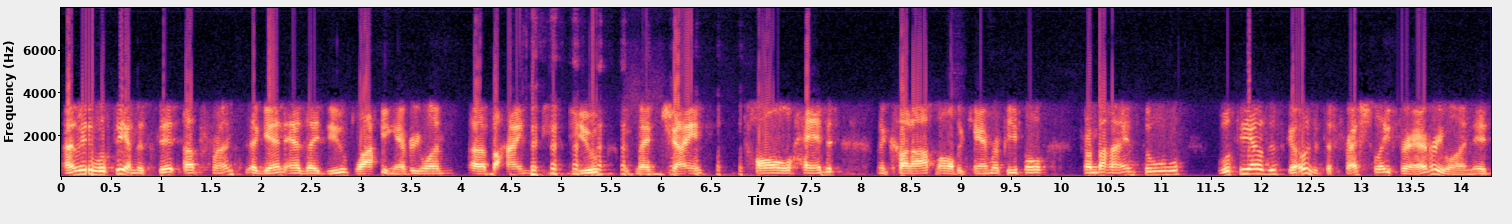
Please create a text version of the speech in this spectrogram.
I mean, we'll see. I'm going to sit up front again, as I do, blocking everyone uh, behind me view with my giant, tall head. I'm going to cut off all the camera people from behind. So we'll, we'll see how this goes. It's a fresh slate for everyone. It's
